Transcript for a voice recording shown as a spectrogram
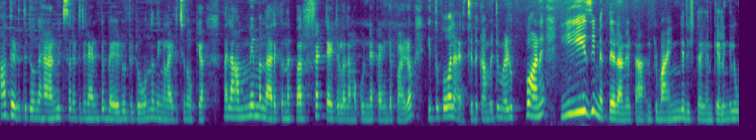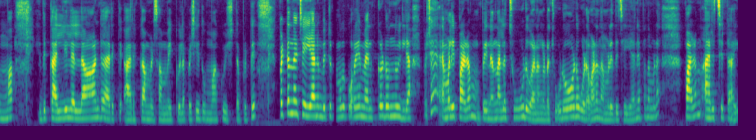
അതെടുത്തിട്ട് ഒന്ന് ഹാൻഡ് മിക്സർ ഇട്ടിട്ട് രണ്ട് ബ്ലേഡും ഇട്ടിട്ട് ഒന്ന് നിങ്ങൾ അടിച്ചു നോക്കിയാൽ നല്ല അമ്മയമ്മ നരക്കുന്ന പെർഫെക്റ്റ് ആയിട്ടുള്ള നമുക്ക് ഉന്നക്കൈന്റെ പഴം ഇതുപോലെ അരച്ചെടുക്കാൻ പറ്റും. എളുപ്പമാണ്. ഈസി മെത്തേഡാണ് കേട്ടോ. എനിക്ക് ഭയങ്കര ഇഷ്ടമായി എനിക്ക് അല്ലെങ്കിൽ ഉമ്മ ഇത് കല്ലിലല്ലാണ്ട് അരക്ക അരക്കാൻ വേണ്ടി സമ്മതിക്കൂല. പക്ഷേ ഇത് ഉമ്മാക്കും ഇഷ്ടപ്പെട്ട് പെട്ടെന്ന് ചെയ്യാനും പറ്റും. നമുക്ക് കുറേ മെനക്കേടൊന്നും ഇല്ല. പക്ഷേ നമ്മൾ ഈ പഴം പിന്നെ നല്ല ചൂട് വേണം കേട്ടോ. ചൂടോടുകൂടെ വേണം നമ്മളിത് ചെയ്യാൻ. അപ്പോൾ നമ്മുടെ പഴം അരച്ചിട്ടായി.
